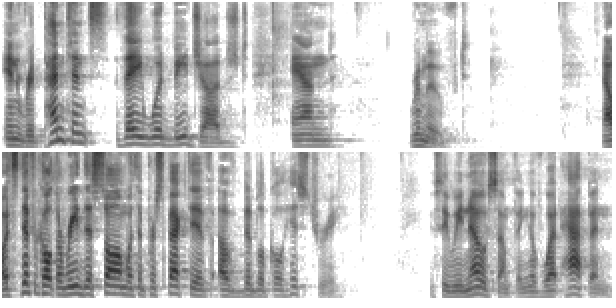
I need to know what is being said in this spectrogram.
in repentance, they would be judged and removed. Now, it's difficult to read this psalm with the perspective of biblical history. You see, we know something of what happened.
